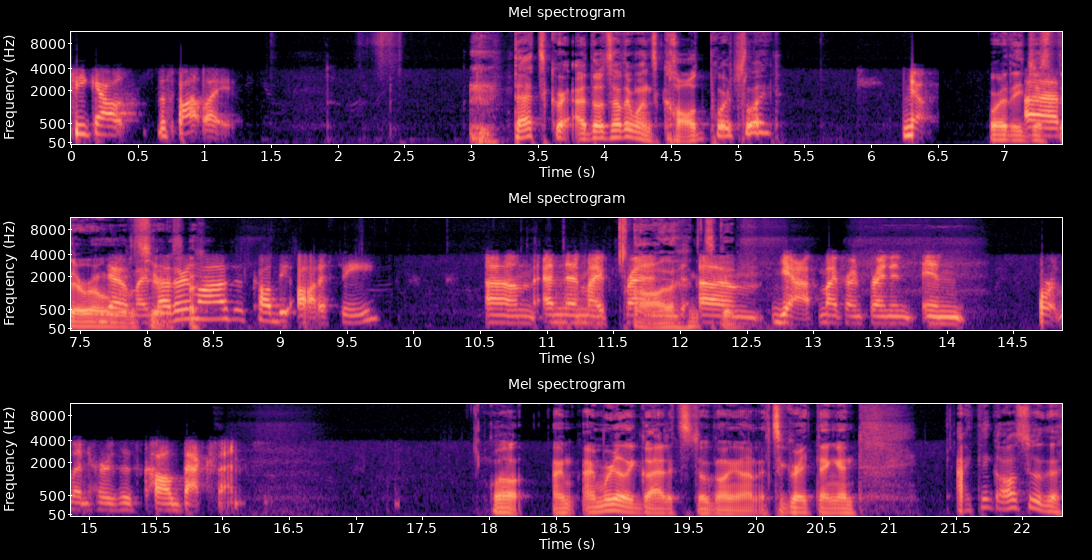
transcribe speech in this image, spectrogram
seek out the spotlight. That's great. Are those other ones called Porchlight? No. Or are they just um, their own? No, my mother-in-law's is called the Odyssey, um, and then my oh, friend, oh, um, yeah, my friend friend in, in Portland, hers is called Backfence. Well, I'm I'm really glad it's still going on. It's a great thing, and I think also the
